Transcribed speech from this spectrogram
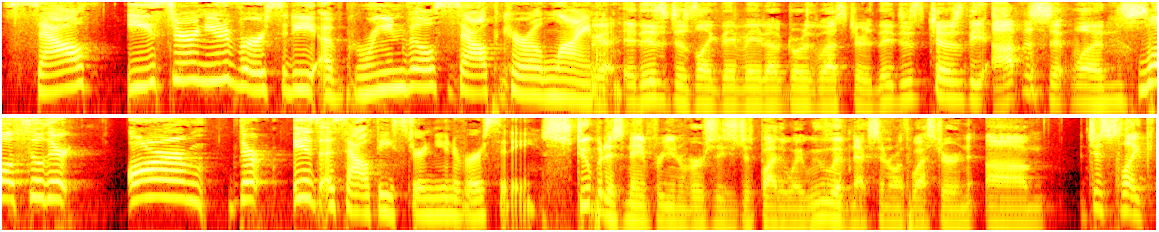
Southeastern University of Greenville, South Carolina. It is just like they made up Northwestern. They just chose the opposite ones. Well, so there are there is a Southeastern University. Stupidest name for universities, just by the way. We live next to Northwestern. Um, just like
